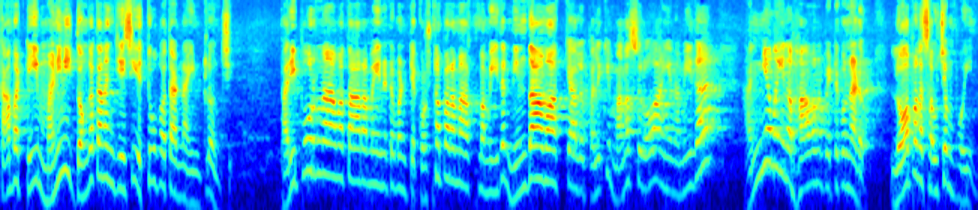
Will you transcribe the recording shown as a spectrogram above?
కాబట్టి మణిని దొంగతనం చేసి ఎత్తుకుపోతాడు నా ఇంట్లోంచి. పరిపూర్ణావతారమైనటువంటి కృష్ణ పరమాత్మ మీద నిందావాక్యాలు పలికి మనసులో ఆయన మీద అన్యమైన భావన పెట్టుకున్నాడు. లోపల శౌచం పోయింది.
